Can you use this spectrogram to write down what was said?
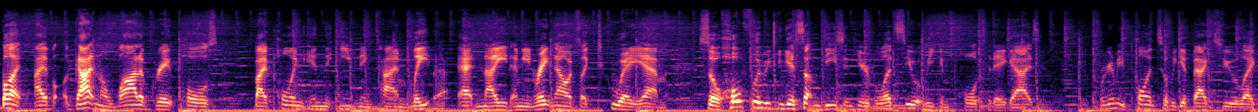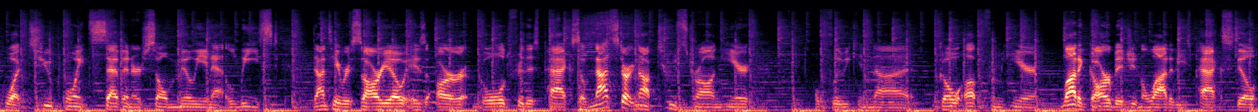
but I've gotten a lot of great pulls by pulling in the evening time, late at night. I mean, right now it's like 2 a.m. So hopefully we can get something decent here, but let's see what we can pull today, guys. We're going to be pulling until we get back to like, what, 2.7 or so million at least. Dante Rosario is our gold for this pack, so not starting off too strong here. Hopefully we can uh, go up from here. A lot of garbage in a lot of these packs still.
